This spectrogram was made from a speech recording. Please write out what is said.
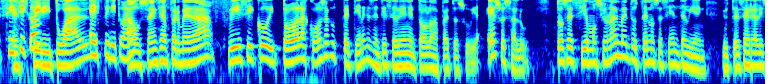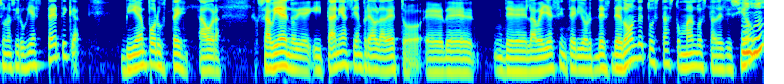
Físico, espiritual, espiritual. ausencia de enfermedad, físico y todas las cosas que usted tiene que sentirse bien en todos los aspectos de su vida. Eso es salud. Entonces, si emocionalmente usted no se siente bien y usted se realiza una cirugía estética, bien por usted. Ahora, sabiendo, y, y Tania siempre habla de esto, eh, de, de la belleza interior, ¿desde dónde tú estás tomando esta decisión?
